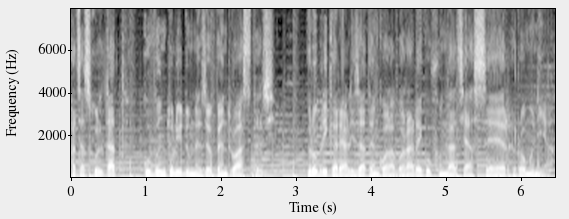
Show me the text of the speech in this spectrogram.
Ați ascultat Cuvântul lui Dumnezeu pentru astăzi, rubrica realizată în colaborare cu Fundația SER România.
